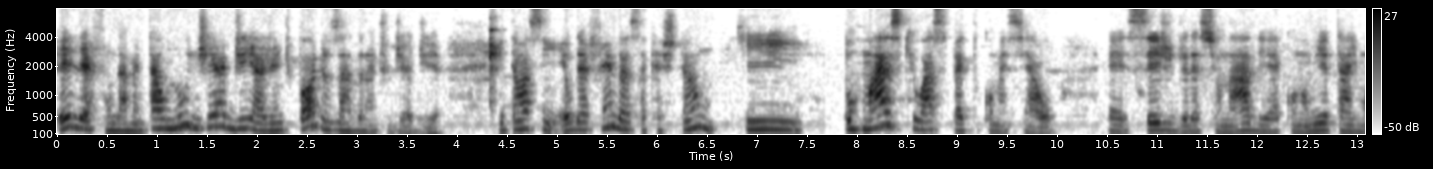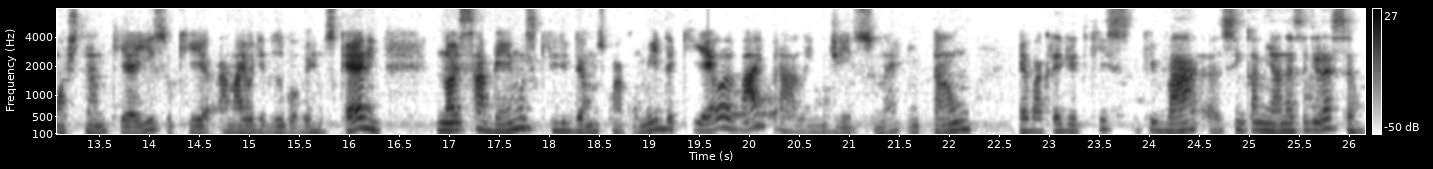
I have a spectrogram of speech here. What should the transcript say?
ele é fundamental no dia a dia, a gente pode usar durante o dia a dia. Então, assim, eu defendo essa questão que, por mais que o aspecto comercial é, seja direcionado, e a economia está aí mostrando que é isso que a maioria dos governos querem, nós sabemos que lidamos com a comida, que ela vai para além disso, né? Então, eu acredito que, que vá eh, se encaminhar nessa direção.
